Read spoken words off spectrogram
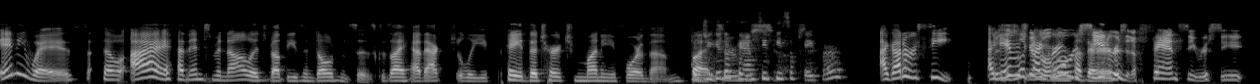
anyways, so I have intimate knowledge about these indulgences because I have actually paid the church money for them. But Did you get a fancy piece of paper? I got a receipt. I Is gave it to my a normal grandmother. receipt or is it a fancy receipt?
